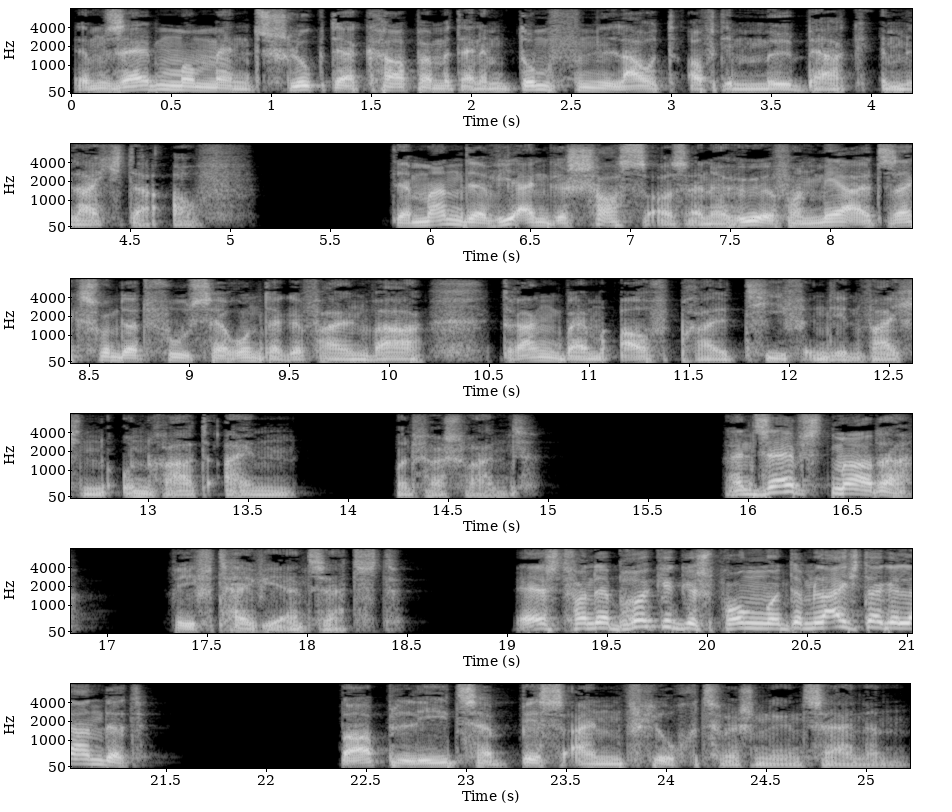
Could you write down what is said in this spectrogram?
Im selben Moment schlug der Körper mit einem dumpfen Laut auf dem Müllberg im Leichter auf. Der Mann, der wie ein Geschoss aus einer Höhe von mehr als 600 Fuß heruntergefallen war, drang beim Aufprall tief in den weichen Unrat ein und verschwand. Ein Selbstmörder! rief Tavy entsetzt. Er ist von der Brücke gesprungen und im Leichter gelandet. Bob Lee zerbiss einen Fluch zwischen den Zähnen.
